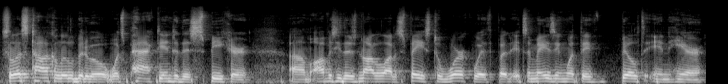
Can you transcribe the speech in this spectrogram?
So let's talk a little bit about what's packed into this speaker. Um, obviously, there's not a lot of space to work with, but it's amazing what they've built in here.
